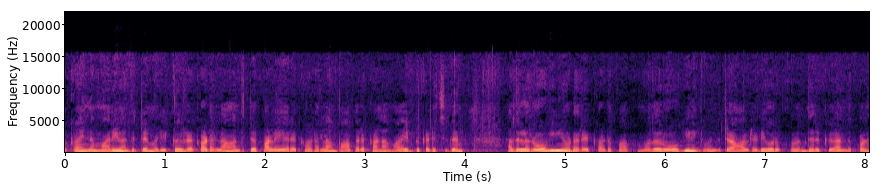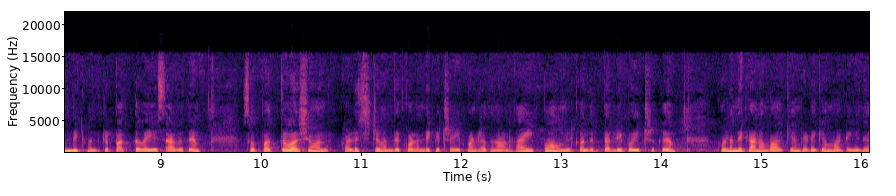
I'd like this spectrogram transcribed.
அக்கா இந்த மாதிரி வந்துட்டு மெடிக்கல் ரெக்கார்டெல்லாம் வந்துட்டு பழைய ரெக்கார்டெல்லாம் பார்க்கறதுக்கான வாய்ப்பு கிடைச்சிது. அதில் ரோஹிணியோட ரெக்கார்டு பார்க்கும்போது ரோஹிணிக்கு வந்துட்டு ஆல்ரெடி ஒரு குழந்தை இருக்குது அந்த குழந்தைக்கு வந்துட்டு பத்து வயசு ஆகுது ஸோ பத்து வருஷம் வந்து கழிச்சிட்டு வந்து குழந்தைக்கு ட்ரை பண்ணுறதுனால தான் இப்போ அவங்களுக்கு வந்துட்டு தள்ளி போயிட்டுருக்கு. குழந்தைக்கான பாக்கியம் கிடைக்க மாட்டேங்குது.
